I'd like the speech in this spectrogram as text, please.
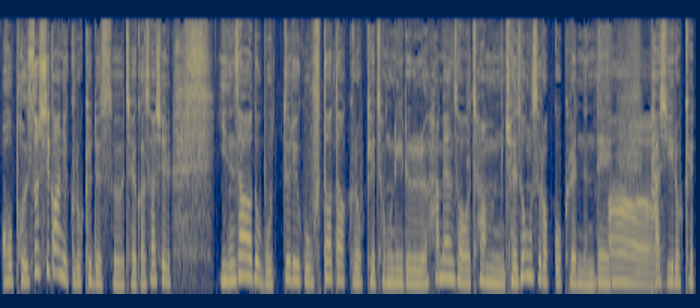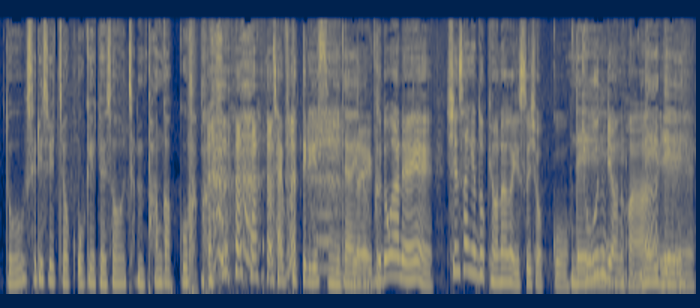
어 벌써 시간이 그렇게 됐어요. 제가 사실 인사도 못 드리고 후다닥 그렇게 정리를 하면서 참 죄송스럽고 그랬는데 아. 다시 이렇게 또 스리슬쩍 오게 돼서 참 반갑고 잘 부탁드리겠습니다. 네, 여러분. 그동안에 신상에도 변화가 있으셨고 네. 좋은 변화. 네, 네. 예.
